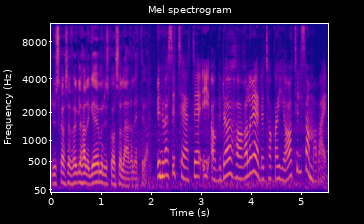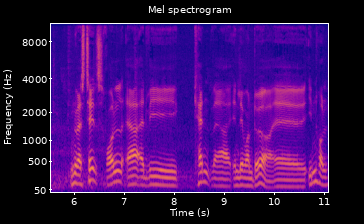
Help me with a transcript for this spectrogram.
Du skal selvfølgelig ha det gøy, men du skal også lære litt. Universitetet i Agder har allerede takka ja til samarbeid. Universitetets rolle er at vi kan være en leverandør av innhold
